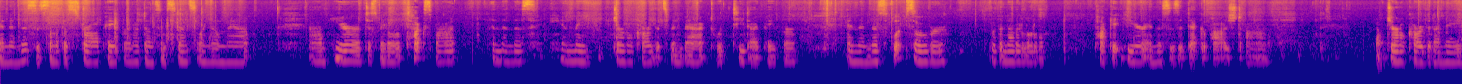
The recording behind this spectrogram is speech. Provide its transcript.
And then this is some of the straw paper, and I've done some stenciling on that. Um, here, I've just made a little tuck spot, and then this handmade journal card that's been backed with tea dye paper. And then this flips over with another little pocket here, and this is a decoupaged uh, journal card that I made.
